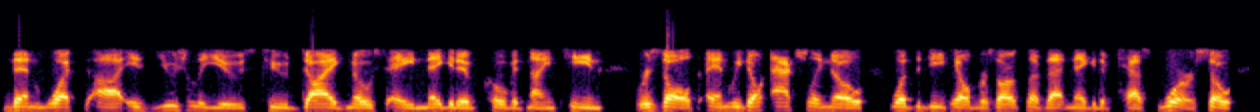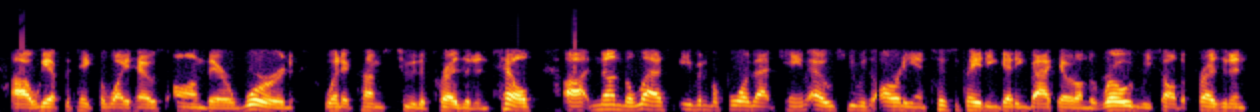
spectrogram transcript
than what uh, is usually used to diagnose a negative COVID 19 result, and we don't actually know what the detailed results of that negative test were. So uh, we have to take the White House on their word when it comes to the president's health. Uh, nonetheless, even before that came out, he was already anticipating getting back out on the road. We saw the president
